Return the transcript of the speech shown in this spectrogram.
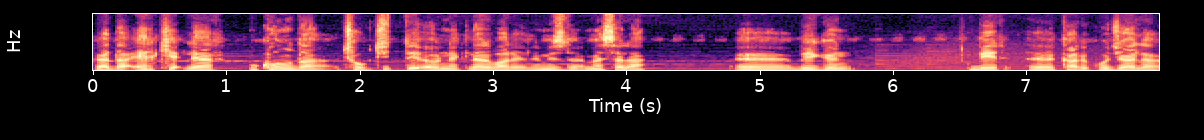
Ya da erkekler bu konuda çok ciddi örnekler var elimizde. Mesela e, bir gün bir e, karı kocayla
